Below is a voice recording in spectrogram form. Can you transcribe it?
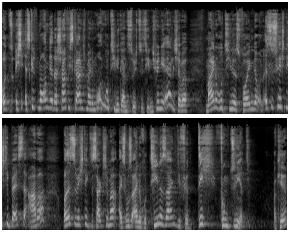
Und ich, es gibt Morgen, da schaffe ich es gar nicht, meine Morgenroutine ganz durchzuziehen. Ich bin dir ehrlich, aber meine Routine ist folgende und es ist vielleicht nicht die beste, aber, und es ist wichtig, das sage ich immer, es muss eine Routine sein, die für dich funktioniert. Okay?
